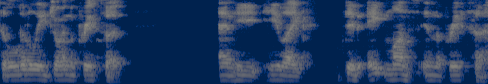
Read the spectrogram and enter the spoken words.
to literally join the priesthood, and he he like did eight months in the priesthood,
